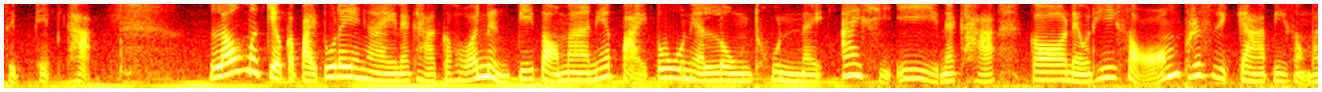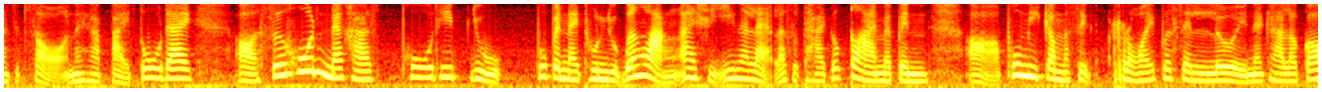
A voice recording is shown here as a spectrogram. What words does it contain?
2011 ค่ะ แล้วมาเกี่ยวกับป่ายตู้ได้ยังไงนะคะก็เพราะว่า 1 ปีต่อมาเนี่ยป่ายตู้เนี่ยลงทุนในไอชีอีนะคะก็ในวันที่ 2 พฤศจิกาปี 2012นะคะป่ายตู้ได้ซื้อหุ้นนะคะผู้ที่อยู่ผู้เป็นนายทุนอยู่เบื้องหลังไอชีอีนั่นแหละ และสุดท้ายก็กลายมาเป็นผู้มีกรรมสิทธิ์ร้อยเปอร์เซ็นต์เลยนะคะ แล้วก็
